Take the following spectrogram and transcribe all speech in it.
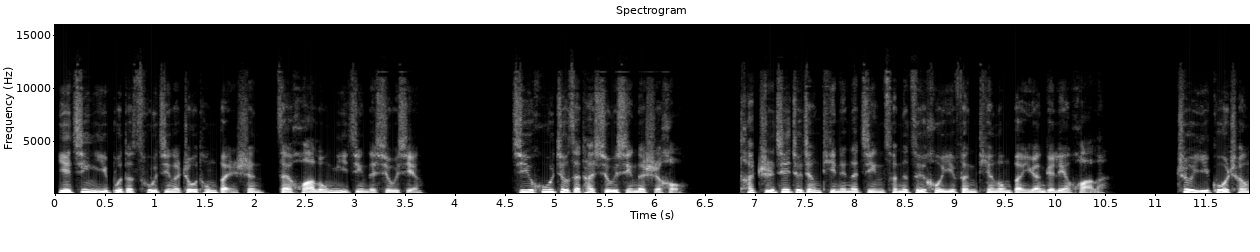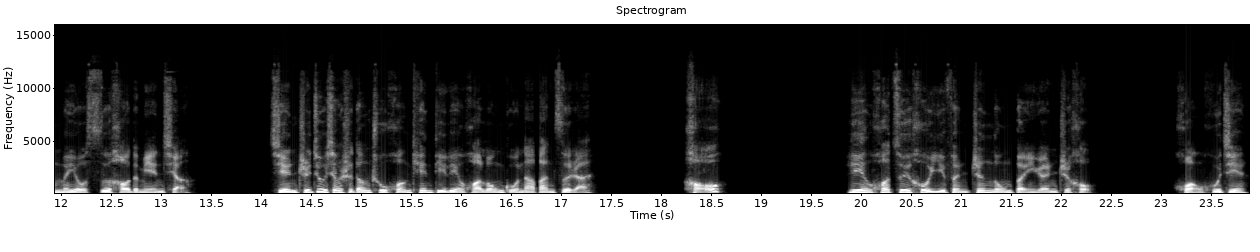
也进一步的促进了周通本身在化龙秘境的修行。几乎就在他修行的时候。他直接就将体内那仅存的最后一份天龙本源给炼化了，这一过程没有丝毫的勉强，简直就像是当初黄天帝炼化龙骨那般自然。好，炼化最后一份真龙本源之后，恍惚间，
